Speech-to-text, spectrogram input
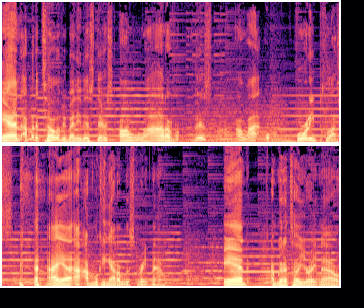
And I'm going to tell everybody this there's a lot of them. There's a lot, 40 plus. I, uh, I'm looking at a list right now. And I'm going to tell you right now,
